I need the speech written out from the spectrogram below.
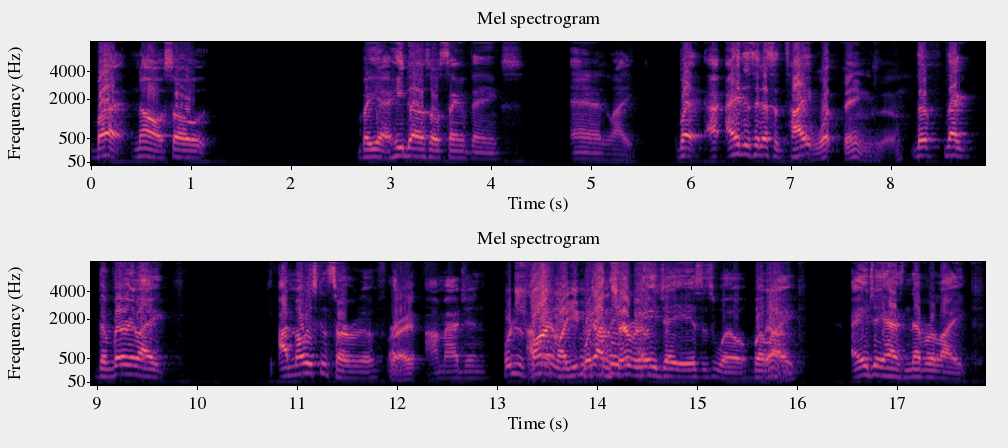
but no, so, but yeah, he does those same things, and like, but I, I hate to say that's a type. What things though? The like the very like, I know he's conservative, like, Right. I imagine, Which is I fine. think- like you can which be I think. AJ is as well, but Yeah. like AJ has never like.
